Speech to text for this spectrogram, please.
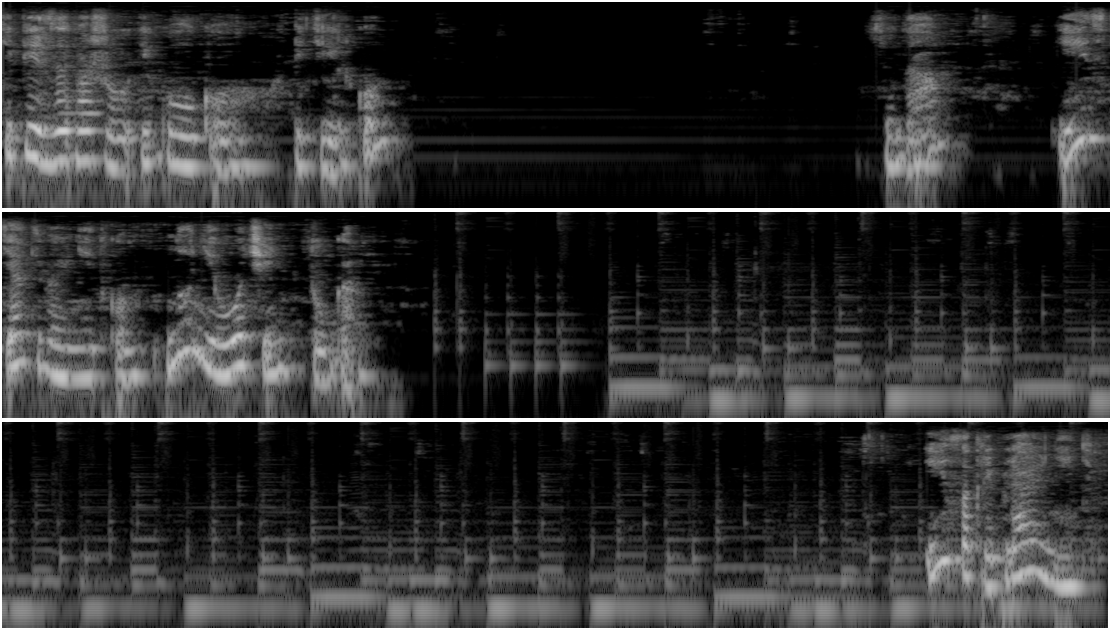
Теперь завожу иголку в петельку сюда и стягиваю нитку, но не очень туго. И закрепляю нить.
